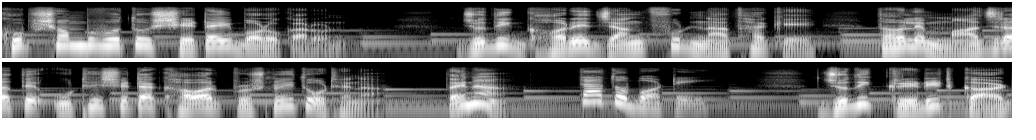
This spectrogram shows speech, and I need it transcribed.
খুব সম্ভবত সেটাই বড় কারণ। যদি ঘরে জাঙ্ক ফুড না থাকে তাহলে মাঝরাতে উঠে সেটা খাওয়ার প্রশ্নই তো ওঠে না তাই না? তা তো বটেই। যদি ক্রেডিট কার্ড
